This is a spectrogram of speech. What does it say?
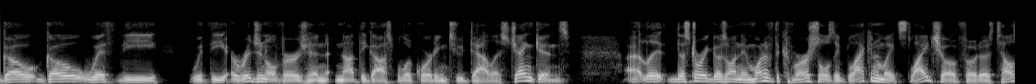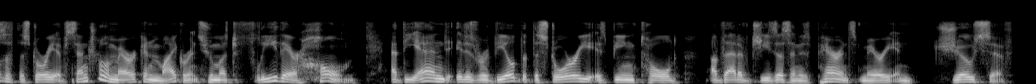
go go with the with the original version, not the gospel according to Dallas Jenkins. Uh, the story goes on in one of the commercials, a black and white slideshow of photos tells us the story of Central American migrants who must flee their home. At the end, it is revealed that the story is being told of that of Jesus and his parents, Mary and Joseph.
